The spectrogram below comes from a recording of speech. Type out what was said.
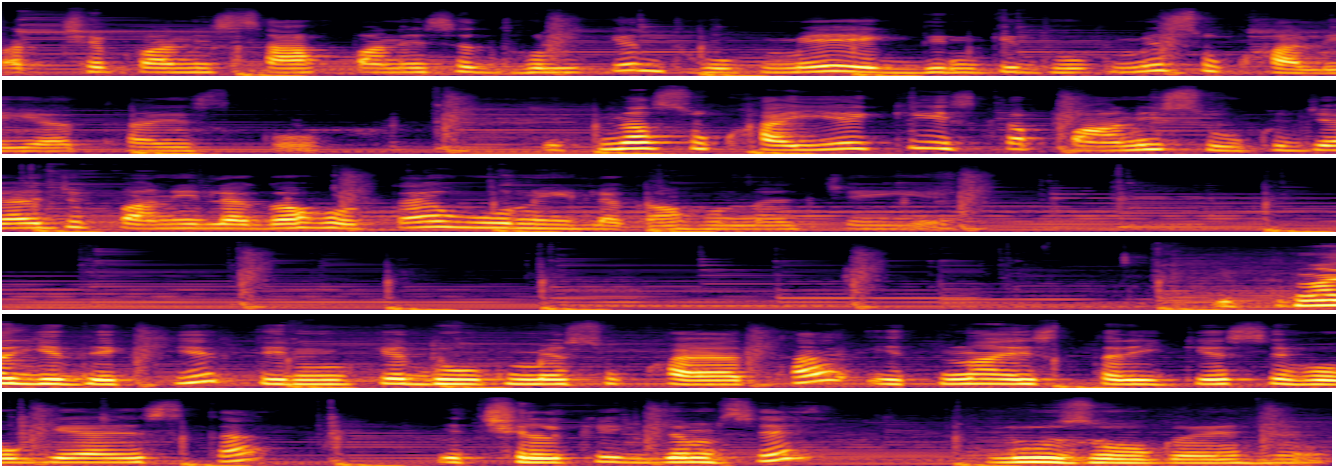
अच्छे पानी, साफ़ पानी से धुल के धूप में, एक दिन की धूप में सुखा लिया था इसको। इतना सुखाइए कि इसका पानी सूख जाए। जो पानी लगा होता है, वो नहीं लगा होना चाहिए। इतना ये देखिए, दिन के धूप में सुखाया था। इतना इस तरीके से हो गया इसका। ये छिलके एकदम से लूज़ हो गए हैं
